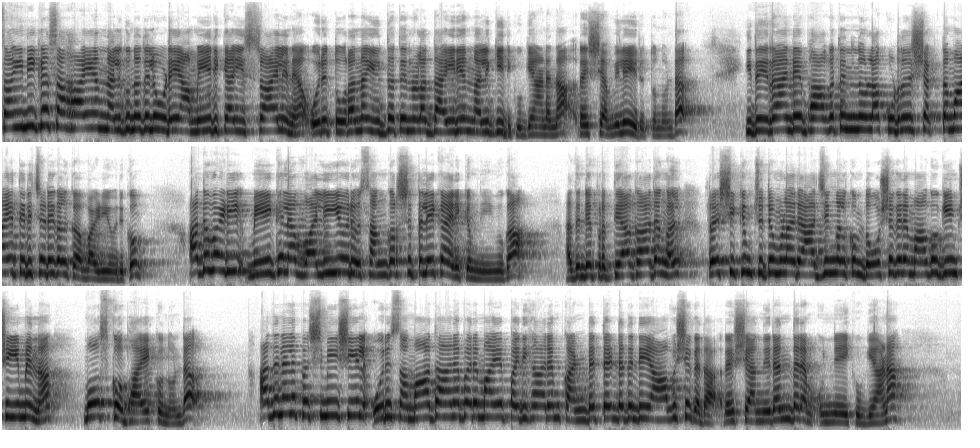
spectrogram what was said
സൈനിക സഹായം നൽകുന്നതിലൂടെ അമേരിക്ക ഇസ്രായേലിന് ഒരു തുറന്ന യുദ്ധത്തിനുള്ള ധൈര്യം നൽകിയിരിക്കുകയാണെന്ന് റഷ്യ വിലയിരുത്തുന്നുണ്ട്. ഇത് ഇറാന്റെ ഭാഗത്തു നിന്നുള്ള കൂടുതൽ ശക്തമായ തിരിച്ചടികൾക്ക് വഴിയൊരുക്കും. അതുവഴി മേഖല വലിയൊരു സംഘർഷത്തിലേക്കായിരിക്കും നീങ്ങുക. അതിന്റെ പ്രത്യാഘാതങ്ങൾ റഷ്യക്കും ചുറ്റുമുള്ള രാജ്യങ്ങൾക്കും ദോഷകരമാകുകയും ചെയ്യുമെന്ന് മോസ്കോ ഭയക്കുന്നുണ്ട്. അതിനാൽ പശ്ചിമേഷ്യയിൽ ഒരു സമാധാനപരമായ പരിഹാരം കണ്ടെത്തേണ്ടതിന്റെ ആവശ്യകത റഷ്യ നിരന്തരം ഉന്നയിക്കുകയാണ്.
